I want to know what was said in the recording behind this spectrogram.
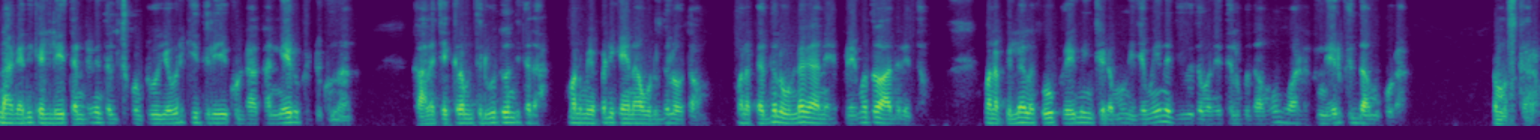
నా గదికెళ్ళి తండ్రిని తలుచుకుంటూ ఎవరికీ తెలియకుండా కన్నీరు పెట్టుకున్నాను. కాలచక్రం తిరుగుతోంది కదా మనం ఎప్పటికైనా వృద్ధులవుతాం. మన పెద్దలు ఉండగానే ప్రేమతో ఆదరిద్దాం. మన పిల్లలకు ప్రేమించడము నిజమైన జీవితం అని తెలుపుదాము వాళ్ళకు నేర్పిద్దాము కూడా. నమస్కారం.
